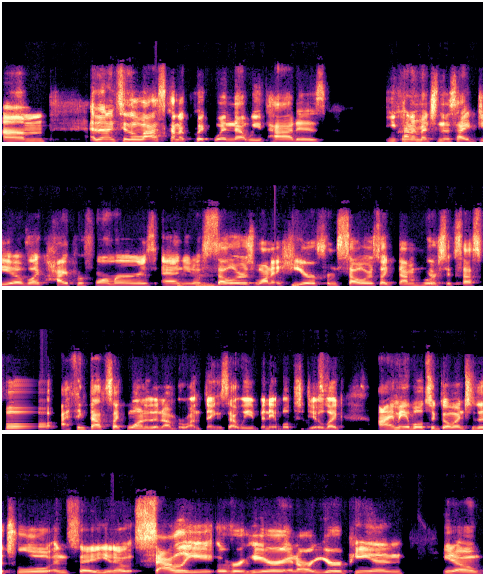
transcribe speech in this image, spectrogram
Um, and then I'd say the last kind of quick win that we've had is you kind of mentioned this idea of like high performers and you know mm-hmm. sellers want to hear from sellers like them who yeah. are successful i think that's like one of the number one things that we've been able to do like i'm able to go into the tool and say you know sally over here in our european you know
